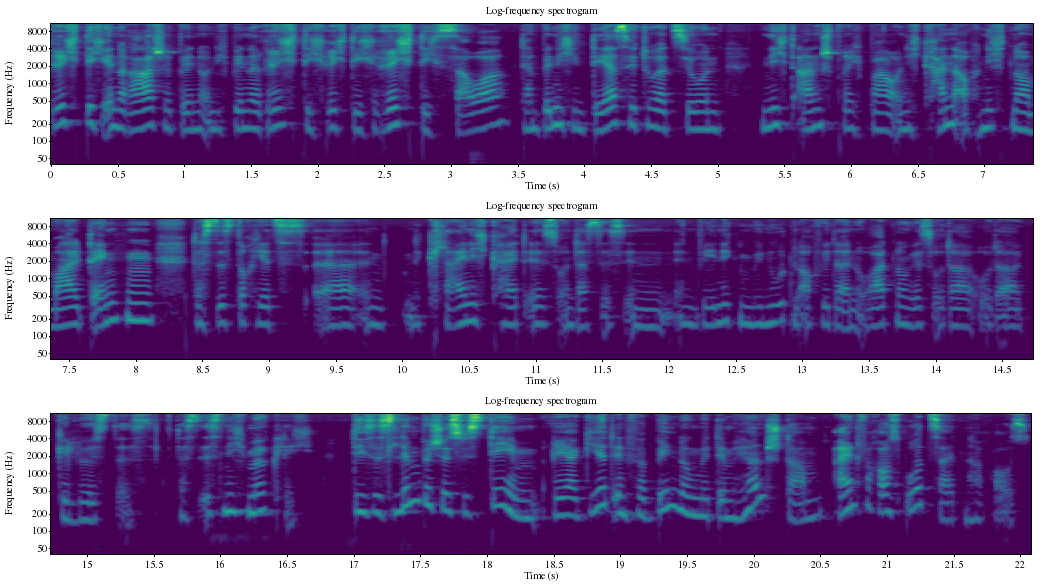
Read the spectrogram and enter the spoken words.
richtig in Rage bin und ich bin richtig, richtig, richtig sauer, dann bin ich in der Situation nicht ansprechbar und ich kann auch nicht normal denken, dass das doch jetzt äh, eine Kleinigkeit ist und dass es in, in wenigen Minuten auch wieder in Ordnung ist oder, oder gelöst ist. Das ist nicht möglich. Dieses limbische System reagiert in Verbindung mit dem Hirnstamm einfach aus Urzeiten heraus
